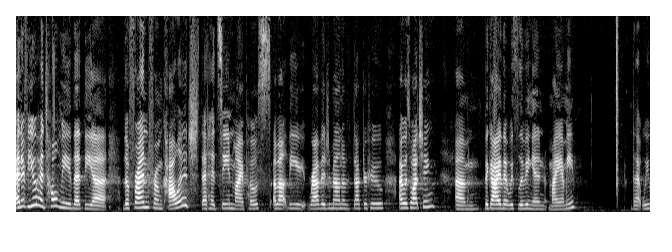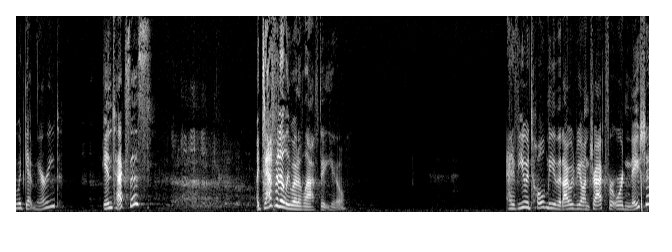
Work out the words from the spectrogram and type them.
And if you had told me that the, uh, the friend from college that had seen my posts about the ravage amount of Doctor Who I was watching, um, the guy that was living in Miami, that we would get married in Texas, I definitely would have laughed at you. And if you had told me that I would be on track for ordination,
